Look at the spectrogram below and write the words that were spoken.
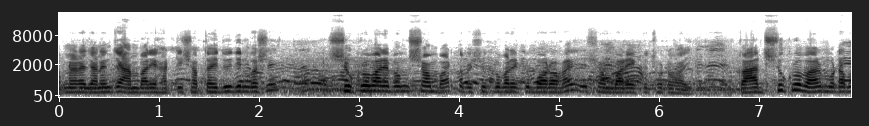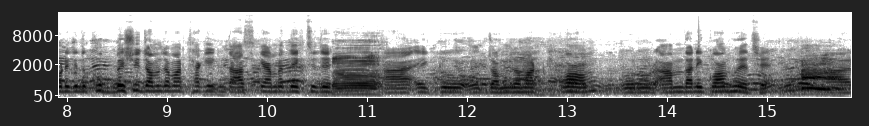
আপনারা জানেন যে আমবাড়ি হাটটি সপ্তাহে দুই দিন বসে। শুক্রবার এবং সোমবার, তবে শুক্রবার একটু বড় হয়, সোমবারে একটু ছোট হয়। তো আজ শুক্রবার মোটামুটি কিন্তু খুব বেশি জমজমাট থাকে, কিন্তু আজকে আমরা দেখছি যে একটু জমজমাট কম, গরুর আমদানি কম হয়েছে। আর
